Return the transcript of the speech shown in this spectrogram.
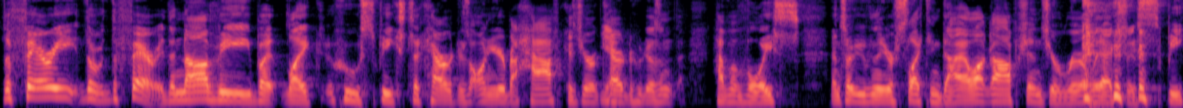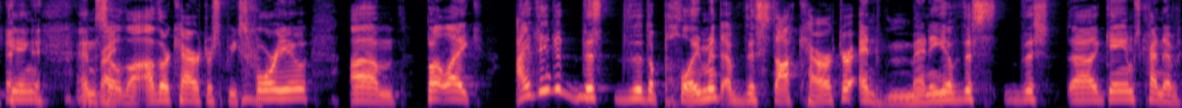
The fairy, the the fairy, the Navi, but like who speaks to characters on your behalf because you're a character who doesn't have a voice, and so even though you're selecting dialogue options, you're rarely actually speaking, and so the other character speaks for you. Um, but like I think that this the deployment of this stock character and many of this this uh, game's kind of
